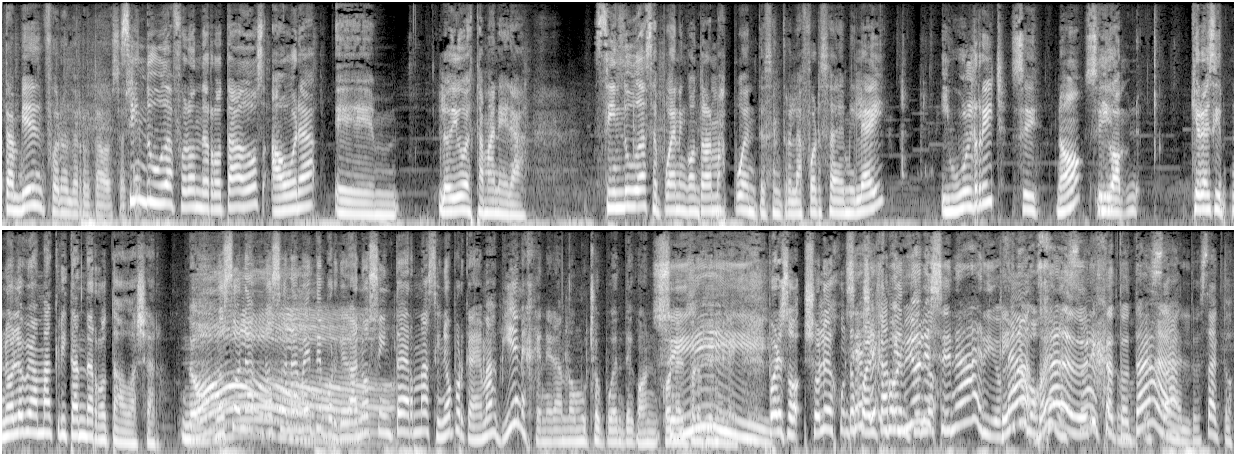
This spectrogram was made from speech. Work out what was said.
también fueron derrotados ayer. Sin duda fueron derrotados. Ahora, eh, lo digo de esta manera. Sin duda se pueden encontrar más puentes entre la fuerza de Milei y Bullrich, Sí. ¿no? Sí. Digo, quiero decir, no lo veo a Macri tan derrotado ayer. No. No, sola- no solamente porque ganó su interna, sino porque además viene generando mucho puente con, con el Sí. propio Milei. Por eso, yo lo de Juntos O sea, por el Cambio. volvió al entiendo- escenario, fue una mojada de oreja total. Exacto, exacto.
